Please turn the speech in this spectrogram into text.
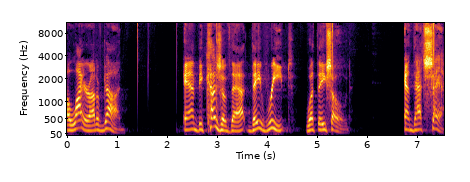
a liar out of God. And because of that, they reaped what they sowed. And that's sad.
